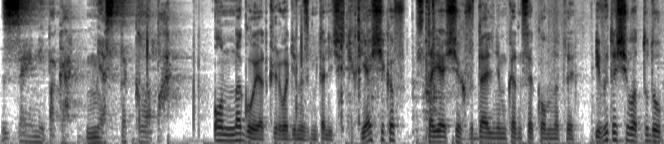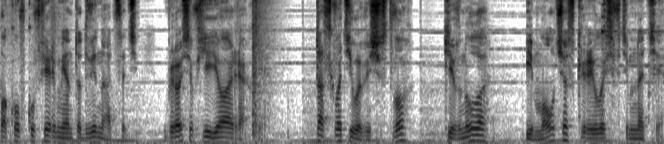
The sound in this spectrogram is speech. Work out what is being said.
Займи пока место клопа. Он ногой открыл один из металлических ящиков, стоящих в дальнем конце комнаты, и вытащил оттуда упаковку фермента 12, бросив ее арахне. Та схватила вещество, кивнула и молча скрылась в темноте.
